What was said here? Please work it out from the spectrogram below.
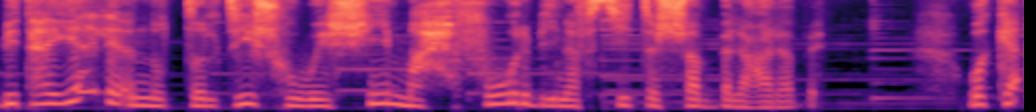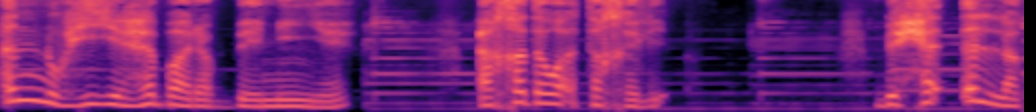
بيتهيألي إنه التلطيش هو شيء محفور بنفسية الشاب العربي وكأنه هي هبة ربانية أخدها وقت خلق. بحق لك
